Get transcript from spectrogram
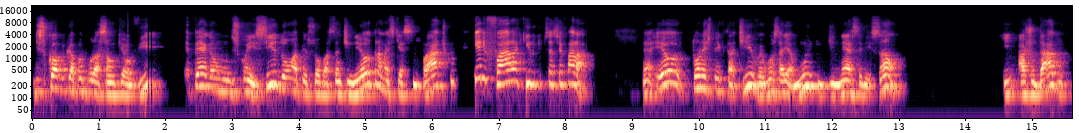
descobre que a população quer ouvir, pega um desconhecido ou uma pessoa bastante neutra, mas que é simpático, e ele fala aquilo que precisa ser falado. É, eu estou na expectativa, eu gostaria muito de, nessa eleição, e ajudado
